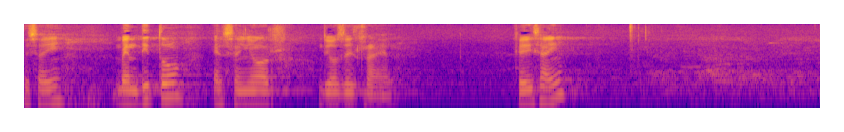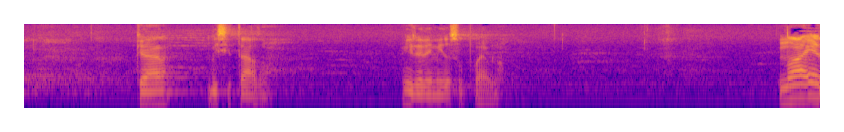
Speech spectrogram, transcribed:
Dice ahí, bendito el Señor Dios de Israel. ¿Qué dice ahí? Que ha visitado y redimido su pueblo. No hay,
